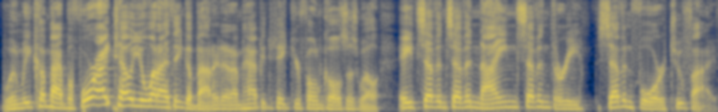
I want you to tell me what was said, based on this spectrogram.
when we come back. Before I tell you what I think about it, and I'm happy to take your phone calls as well. 877 973 7425.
